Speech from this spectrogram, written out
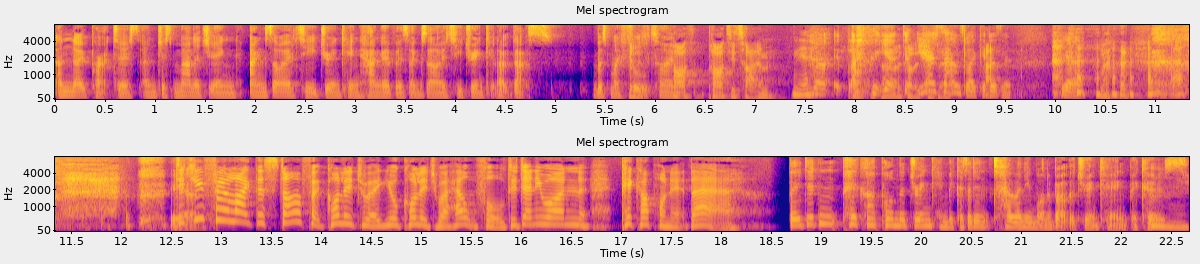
And no practice, and just managing anxiety, drinking, hangovers, anxiety, drinking. Like that's was my full time. party, party time. Yeah. Well, time, yeah, I yeah, it. sounds like it, doesn't it? Yeah. Did you feel like the staff at college, were, your college, were helpful? Did anyone pick up on it there? They didn't pick up on the drinking because I didn't tell anyone about the drinking because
